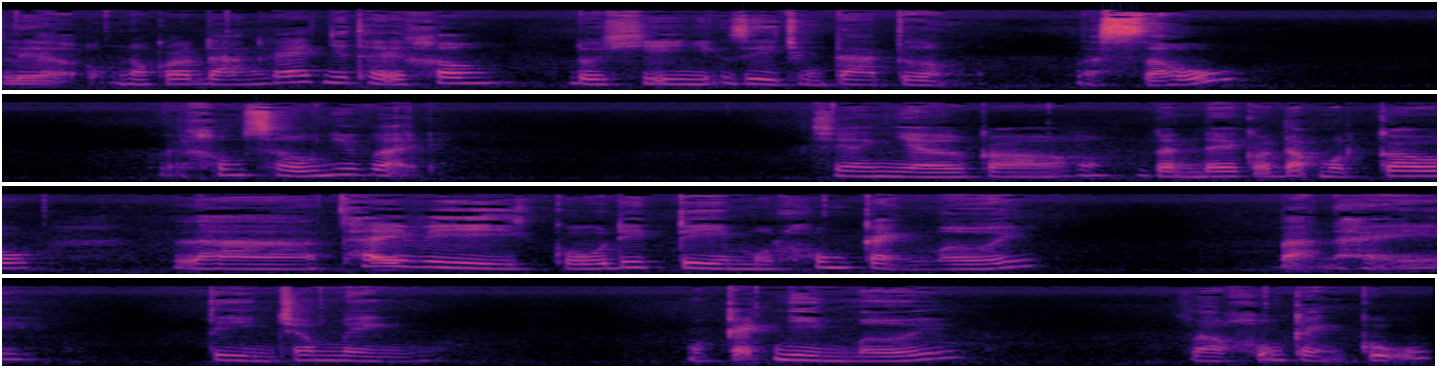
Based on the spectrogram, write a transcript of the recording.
Liệu nó có đáng ghét như thế không? Đôi khi những gì chúng ta tưởng là xấu lại không xấu như vậy. Chị anh nhớ có, gần đây có đọc một câu là thay vì cố đi tìm một khung cảnh mới, bạn hãy tìm cho mình một cách nhìn mới vào khung cảnh cũ.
